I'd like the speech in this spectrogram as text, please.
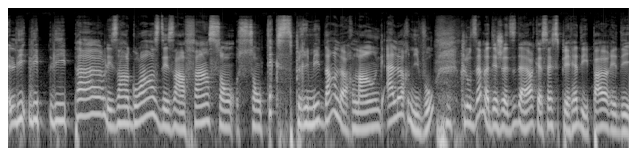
les, les- les peurs, les angoisses des enfants sont, sont exprimées dans leur langue, à leur niveau. Claudia m'a déjà dit d'ailleurs qu'elle s'inspirait des peurs et des,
